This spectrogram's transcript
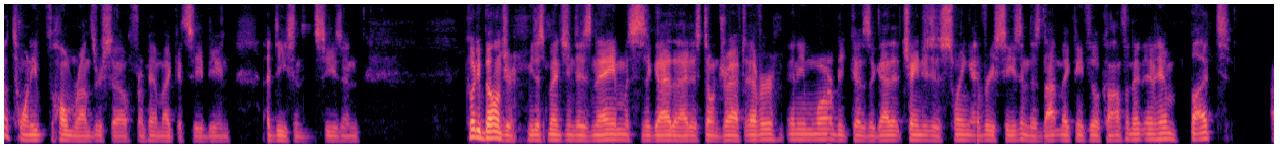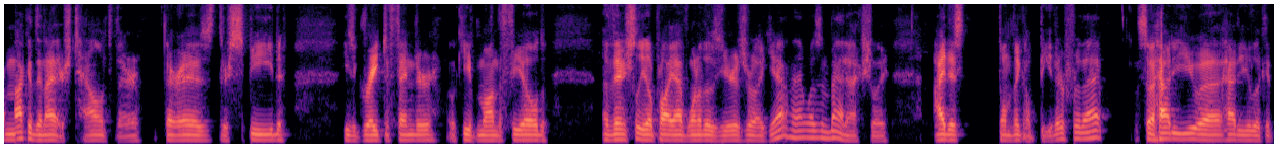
know, 20 home runs or so from him. I could see being a decent season. Cody Bellinger, you just mentioned his name. This is a guy that I just don't draft ever anymore because a guy that changes his swing every season does not make me feel confident in him. But I'm not going to deny there's talent there. There is, there's speed. He's a great defender. We'll keep him on the field. Eventually, he'll probably have one of those years where, like, yeah, that wasn't bad actually. I just don't think I'll be there for that. So, how do you uh, how do you look at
